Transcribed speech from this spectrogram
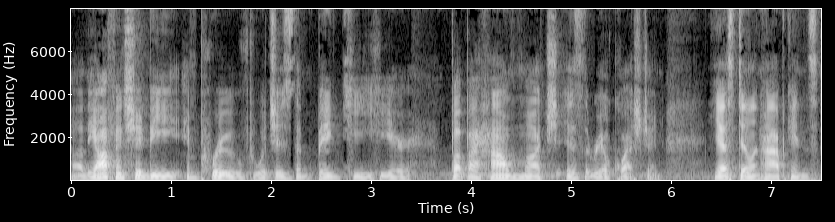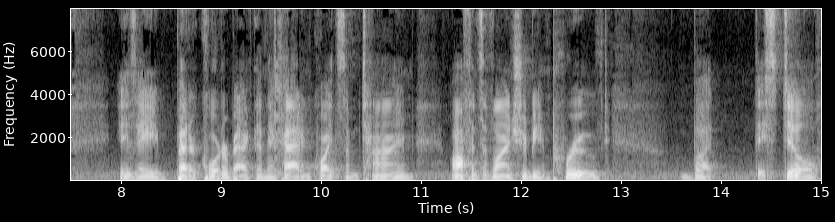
Uh, the offense should be improved, which is the big key here. But by how much is the real question. Yes, Dylan Hopkins is a better quarterback than they've had in quite some time. Offensive line should be improved, but they still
